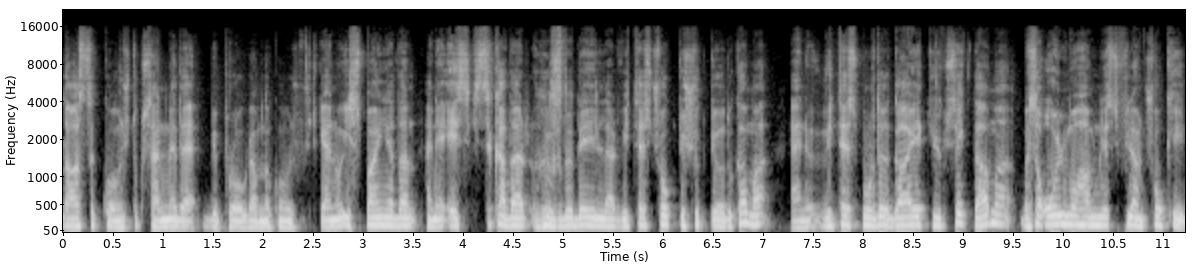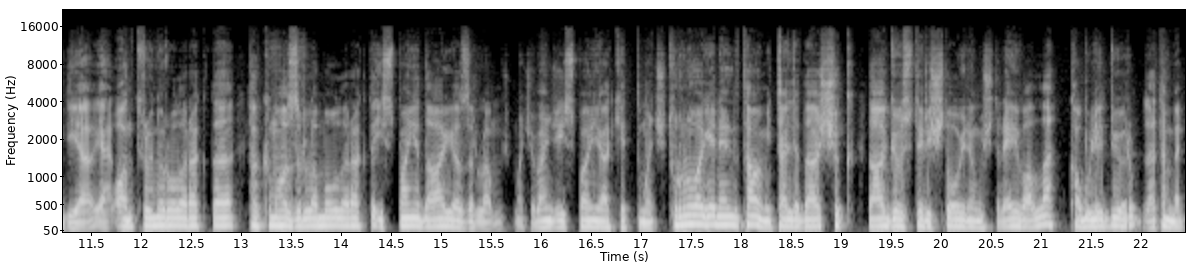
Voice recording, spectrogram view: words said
daha sık konuştuk. Seninle de bir programda konuşmuştuk. Yani o İspanya'dan hani eskisi kadar hızlı değiller. Vites çok düşük diyorduk ama yani vites burada gayet yüksekti ama mesela Olmo hamlesi falan çok iyiydi ya. Yani antrenör olarak da takım hazırlama olarak da İspanya daha iyi hazırlanmış maça. Bence İspanya hak etti maçı. Turnuva genelinde tamam İtalya daha şık, daha gösterişli oynamıştır. Eyvallah kabul ediyorum. Zaten ben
